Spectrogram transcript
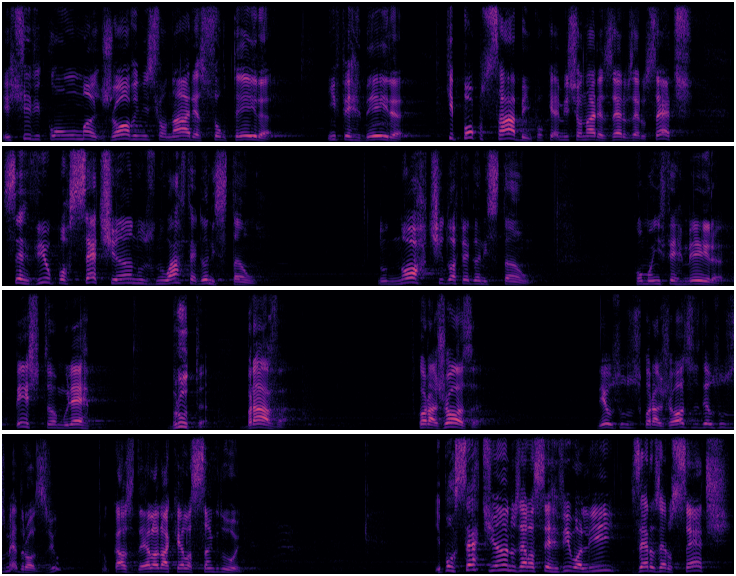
estive com uma jovem missionária solteira, enfermeira, que poucos sabem, porque é missionária 007, serviu por sete anos no Afeganistão, no norte do Afeganistão, como enfermeira. Pense uma mulher bruta, brava, corajosa. Deus usa os corajosos, Deus usa os medrosos, viu? No caso dela, daquela sangue do olho. E por sete anos ela serviu ali, 007,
